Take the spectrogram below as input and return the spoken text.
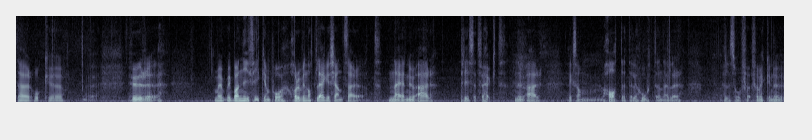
Där och eh, eh hur jag är bara nyfiken på, har du vid något läge känt så här att nej, nu är priset för högt. Nu är liksom hatet eller hoten eller, eller så för, för mycket. Nu,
